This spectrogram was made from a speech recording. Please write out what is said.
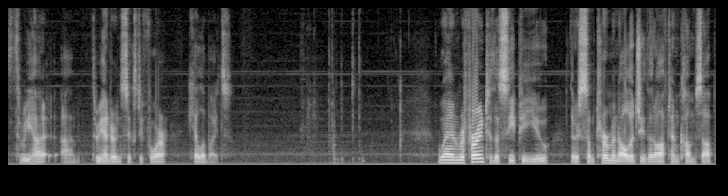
300, um, 364 kilobytes. When referring to the CPU, there's some terminology that often comes up.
